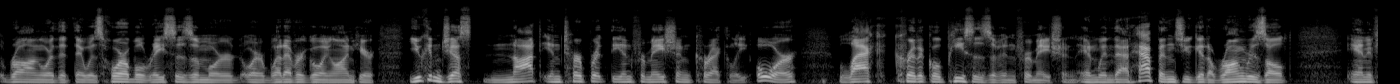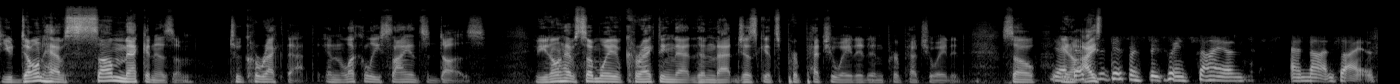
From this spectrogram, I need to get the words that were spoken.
wrong or that there was horrible racism or or whatever going on here. You can just not interpret the information correctly or lack critical pieces of information, and when that happens, you get a wrong result. And if you don't have some mechanism to correct that, and luckily science does, if you don't have some way of correcting that, then that just gets perpetuated and perpetuated. So Yeah, you know, that's I the difference between science and non-science.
